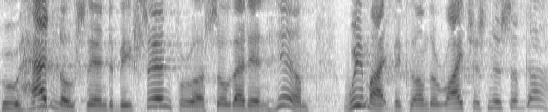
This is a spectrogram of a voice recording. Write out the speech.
who had no sin to be sin for us so that in him we might become the righteousness of God.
